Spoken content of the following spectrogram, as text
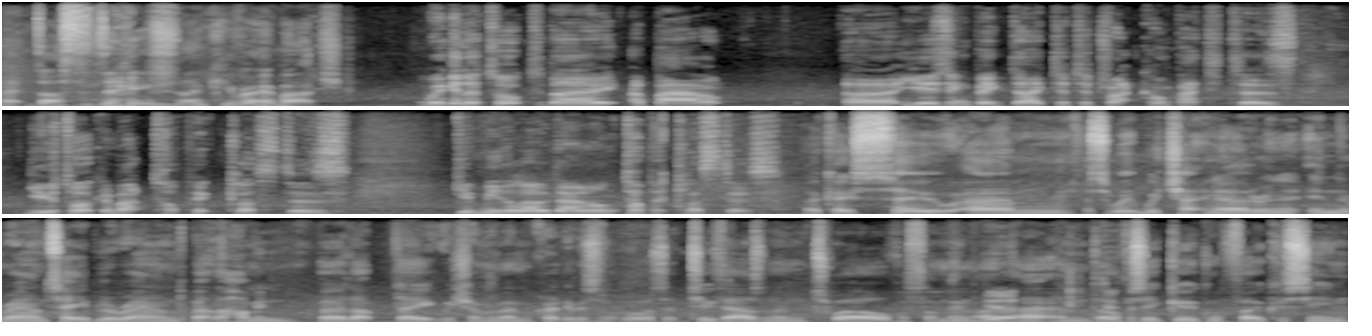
it does indeed. Thank you very much. We're going to talk today about uh, using big data to track competitors. You talking about topic clusters. Give me the lowdown on topic clusters. Okay, so um, so we were chatting earlier in the, in the round table around about the Hummingbird update, which I remember correctly was what was it 2012 or something like Yeah. that, and obviously Google focusing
